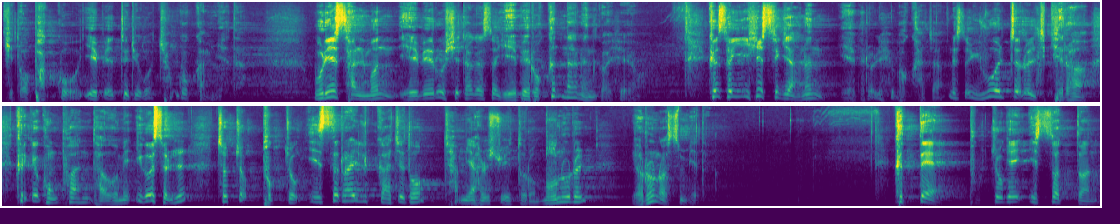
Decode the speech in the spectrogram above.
기도 받고 예배 드리고 천국 갑니다. 우리 삶은 예배로 시작해서 예배로 끝나는 거예요. 그래서 이 히스기야는 예배를 회복하자. 그래서 유월절을 지키라. 그렇게 공포한 다음에 이것을 저쪽 북쪽 이스라엘까지도 참여할 수 있도록 문을 열어놓습니다. 그때 북쪽에 있었던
